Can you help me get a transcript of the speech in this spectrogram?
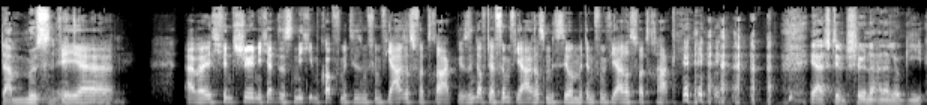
Da müssen wir ja. drüber reden. Aber ich finde schön, ich hatte es nicht im Kopf mit diesem Fünfjahresvertrag. Wir sind auf der Fünfjahresmission mit dem Fünfjahresvertrag. ja, stimmt, schöne Analogie.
